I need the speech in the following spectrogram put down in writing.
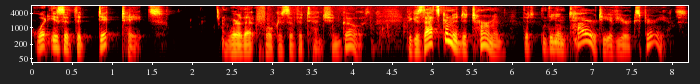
what is it that dictates where that focus of attention goes? Because that's going to determine the, the entirety of your experience.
